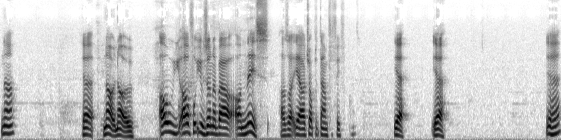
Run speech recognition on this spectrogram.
no, yeah, no, no. Oh, you- oh, I thought you was on about on this. I was like, yeah, I'll drop it down for FIFA points. Yeah, yeah, yeah.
